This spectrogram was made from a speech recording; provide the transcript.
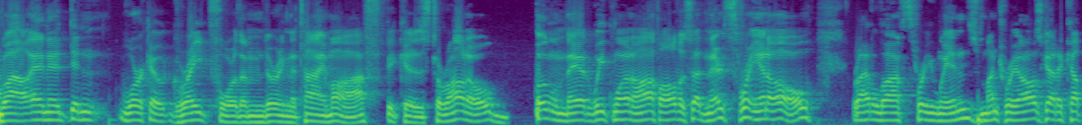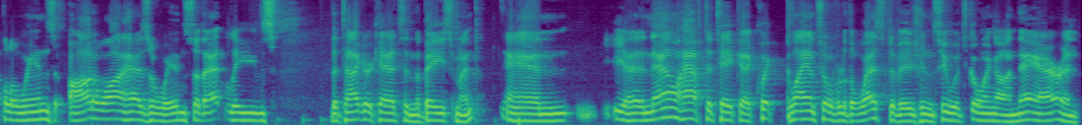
Well, and it didn't work out great for them during the time off because Toronto boom, they had week one off. All of a sudden, they're 3 and 0, rattled off three wins. Montreal's got a couple of wins. Ottawa has a win. So that leaves the Tiger Cats in the basement, and you now have to take a quick glance over to the West Division, see what's going on there. And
